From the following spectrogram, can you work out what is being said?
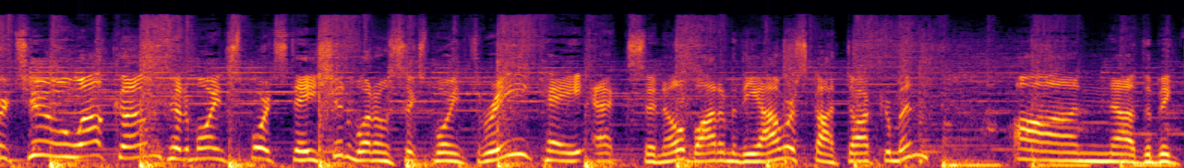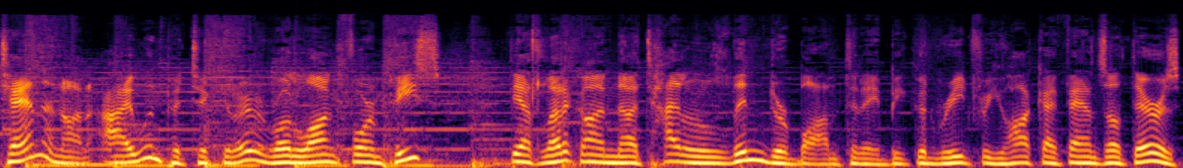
Number two. Welcome to Des Moines Sports Station, 106.3 KXNO. Bottom of the hour, Scott Dochterman on uh, the Big Ten and on Iowa in particular. Wrote a long form piece the Athletic on uh, Tyler Linderbaum today. Be good read for you Hawkeye fans out there as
